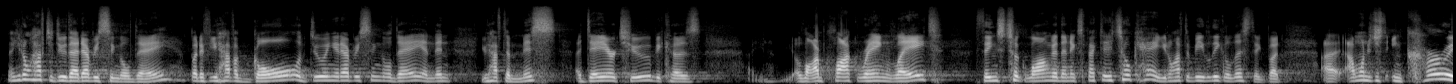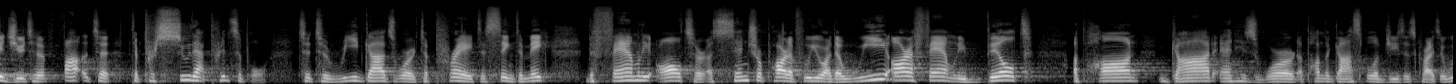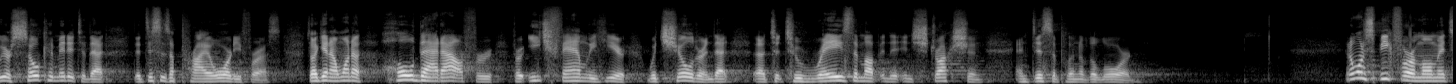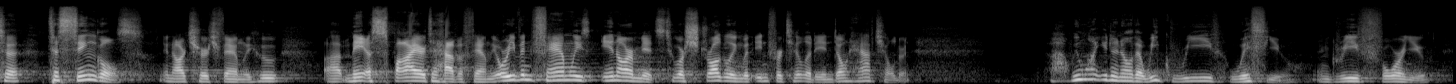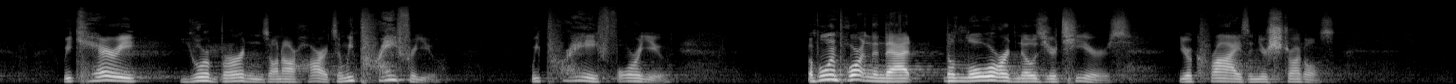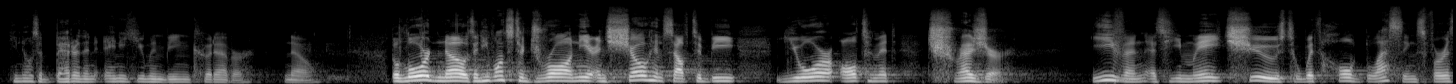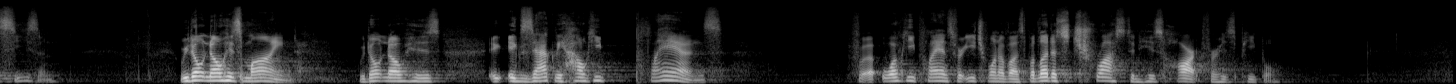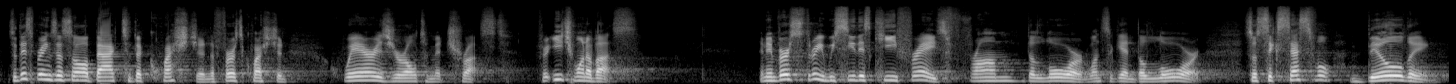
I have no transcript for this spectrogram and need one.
Now, you don't have to do that every single day, but if you have a goal of doing it every single day and then you have to miss a day or two because you know, the alarm clock rang late, things took longer than expected, it's okay. You don't have to be legalistic, but uh, I want to just encourage you to, follow, to, to pursue that principle, to, to read God's word, to pray, to sing, to make the family altar a central part of who you are, that we are a family built upon God and His Word, upon the gospel of Jesus Christ. And we are so committed to that that this is a priority for us. So, again, I want to hold that out for, for each family here with children, that, uh, to, to raise them up in the instruction and discipline of the Lord. And I want to speak for a moment to, to singles in our church family who uh, may aspire to have a family, or even families in our midst who are struggling with infertility and don't have children we want you to know that we grieve with you and grieve for you. We carry your burdens on our hearts and we pray for you. We pray for you. But more important than that, the Lord knows your tears, your cries, and your struggles. He knows it better than any human being could ever know. The Lord knows, and He wants to draw near and show Himself to be your ultimate treasure even as he may choose to withhold blessings for a season. We don't know his mind. We don't know his exactly how he plans for what he plans for each one of us, but let us trust in his heart for his people. So this brings us all back to the question, the first question, where is your ultimate trust for each one of us? And in verse 3, we see this key phrase from the Lord. Once again, the Lord. So successful building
